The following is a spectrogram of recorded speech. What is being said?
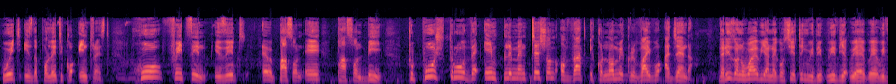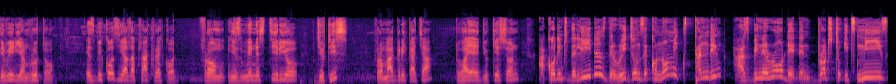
which is the political interest. Who fits in? Is it uh, person A, person B? To push through the implementation of that economic revival agenda. The reason why we are negotiating with, with, with William Ruto is because he has a track record from his ministerial duties, from agriculture to higher education. According to the leaders, the region's economic standing has been eroded and brought to its knees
